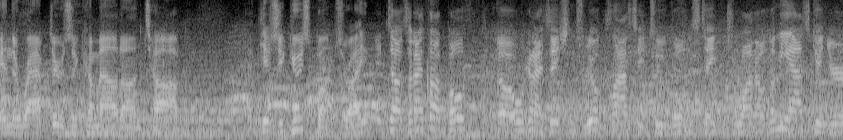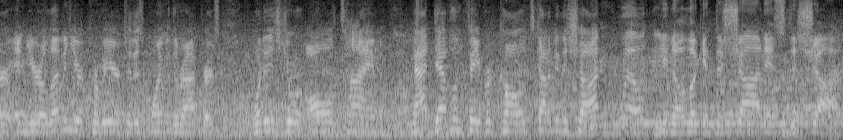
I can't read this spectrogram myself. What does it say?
and the Raptors have come out on top. Gives you goosebumps, right? It does, and I thought both uh, organizations real classy too, Golden State and Toronto. Let me ask you, in your in your 11-year career to this point with the Raptors, what is your all-time Matt Devlin favorite call? It's got to be the shot. Well, you know, look at the shot is the shot.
